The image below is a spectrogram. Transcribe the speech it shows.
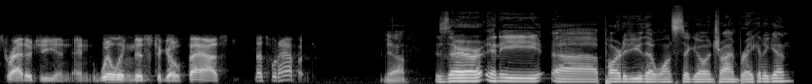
strategy and, and willingness to go fast, that's what happened. Yeah. Is there any uh, part of you that wants to go and try and break it again?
